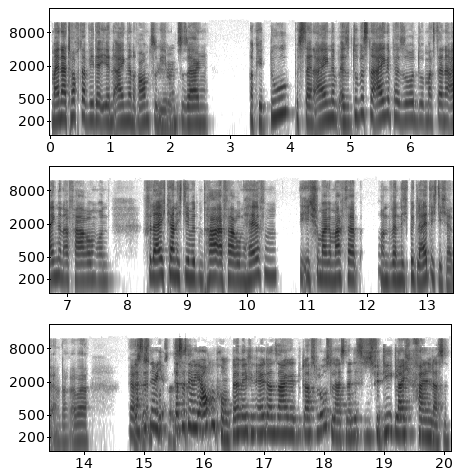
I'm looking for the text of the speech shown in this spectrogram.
meiner Tochter wieder ihren eigenen Raum zu geben mhm. und zu sagen, okay, du bist dein eigene, also du bist eine eigene Person, du machst deine eigenen Erfahrungen und vielleicht kann ich dir mit ein paar Erfahrungen helfen, die ich schon mal gemacht habe. Und wenn nicht, begleite ich dich halt einfach. Aber ja, das, ist, ist nämlich, das ist nämlich auch ein Punkt. Ne? Wenn ich den Eltern sage, du darfst loslassen, dann ist es für die gleich fallen lassen.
